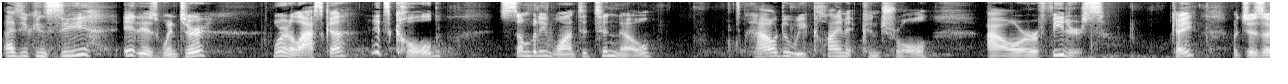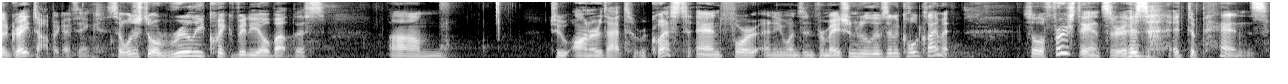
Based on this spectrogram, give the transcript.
As you can see, it is winter. We're in Alaska. It's cold. Somebody wanted to know how do we climate control our feeders? Okay? Which is a great topic, I think. So we'll just do a really quick video about this um, to honor that request and for anyone's information who lives in a cold climate. So the first answer is it depends.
